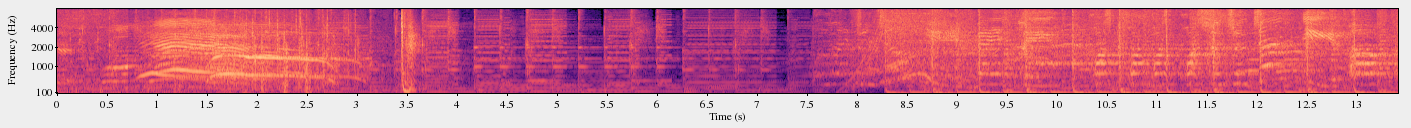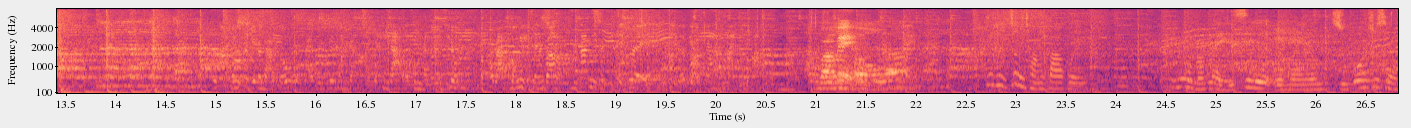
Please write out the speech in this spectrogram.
还满意吗？完美。就是正常发挥。因为我们每一次我们直播之前彩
